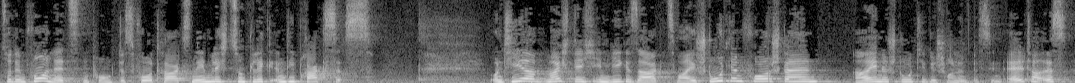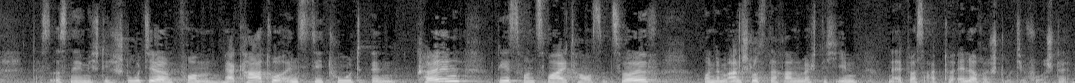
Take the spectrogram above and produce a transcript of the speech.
zu dem vorletzten Punkt des Vortrags, nämlich zum Blick in die Praxis. Und hier möchte ich Ihnen, wie gesagt, zwei Studien vorstellen. Eine Studie, die schon ein bisschen älter ist, das ist nämlich die Studie vom Mercator-Institut in Köln, die ist von 2012 und im Anschluss daran möchte ich Ihnen eine etwas aktuellere Studie vorstellen.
